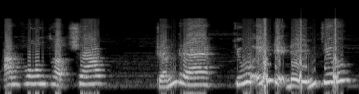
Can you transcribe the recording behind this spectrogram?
anh hôn thật sao? Tránh ra, chú ý địa điểm chứ.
